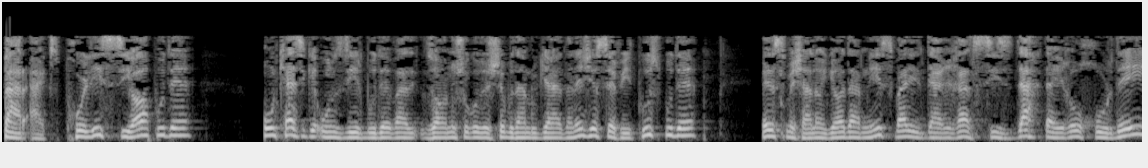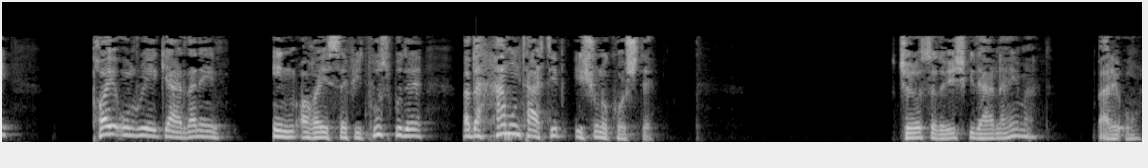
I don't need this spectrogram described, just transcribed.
برعکس پلیس سیاه بوده اون کسی که اون زیر بوده و زانوشو گذاشته بودن رو گردنش یه سفید پوست بوده. اسمش الان یادم نیست ولی دقیقا سیزده دقیقه و خورده ای پای اون روی گردن این آقای سفید پوست بوده و به همون ترتیب ایشونو کشته. چرا صدایش که در نیامد برای اون.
